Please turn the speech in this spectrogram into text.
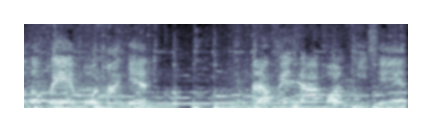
ฟโต้เฟรมโบนมาเก็ตอาราเฟนดากอนทีเชน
